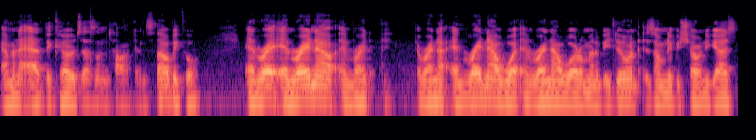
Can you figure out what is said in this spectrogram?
I'm gonna add the codes as I'm talking, so that'll be cool. And right, and right now, and right. And right now, and right now, what and right now, what I'm to be doing is I'm to be showing you guys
